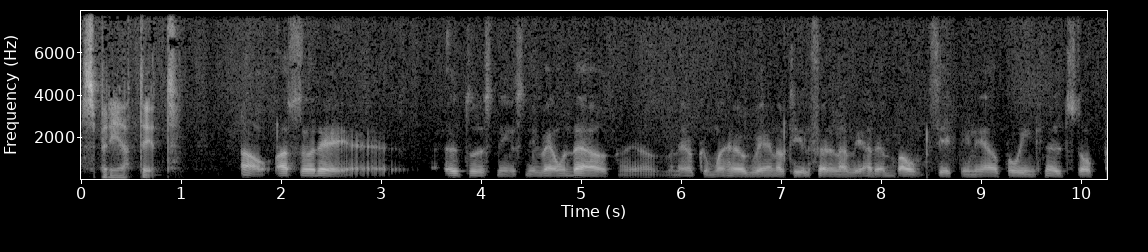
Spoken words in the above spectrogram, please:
spretigt. Ja, alltså det eh, utrustningsnivån där. Eh, men jag kommer ihåg vid en av tillfällena vi hade en banbesiktning nere på Ring Knutstorp.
